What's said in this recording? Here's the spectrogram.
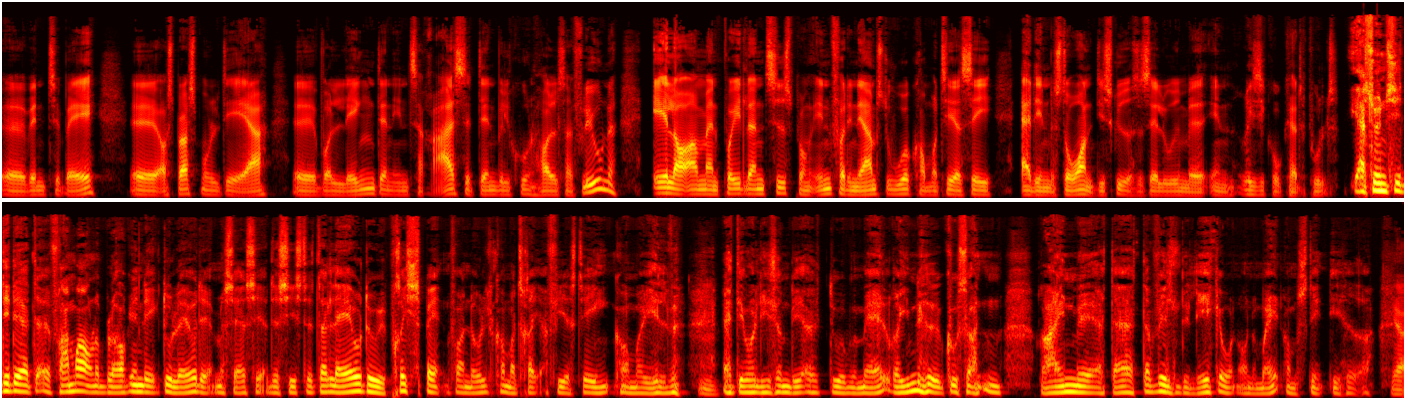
øh, vendt tilbage, øh, og spørgsmålet det er, øh, hvor længe den interesse, den vil kunne holde sig flyvende, eller om man på et eller andet tidspunkt inden for de nærmeste uger kommer til at se, at investoren, de skyder sig selv ud med en risikokatapult. Jeg synes i det der fremragende blogindlæg, du lavede der med SAS her det sidste, der lavede du et prisspand fra 0,83 til 1,11, mm. at det var ligesom der, du med al rimelighed kunne sådan regne med, at der, der ville det ligge under normale omstændigheder. Ja.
